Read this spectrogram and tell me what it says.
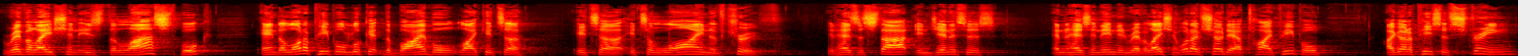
Revelation is the last book. And a lot of people look at the Bible like it's a, it's a, it's a line of truth. It has a start in Genesis and it has an end in Revelation. What I've showed our Thai people, I got a piece of string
